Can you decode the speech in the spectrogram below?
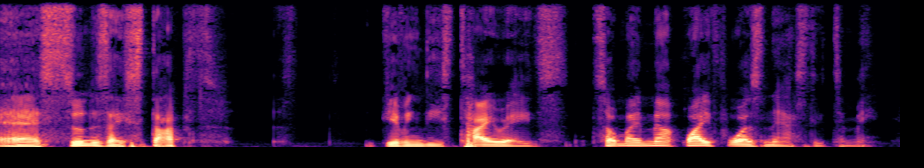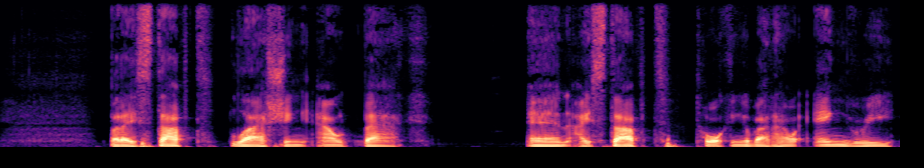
As soon as I stopped giving these tirades. So my wife was nasty to me. But I stopped lashing out back and I stopped talking about how angry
